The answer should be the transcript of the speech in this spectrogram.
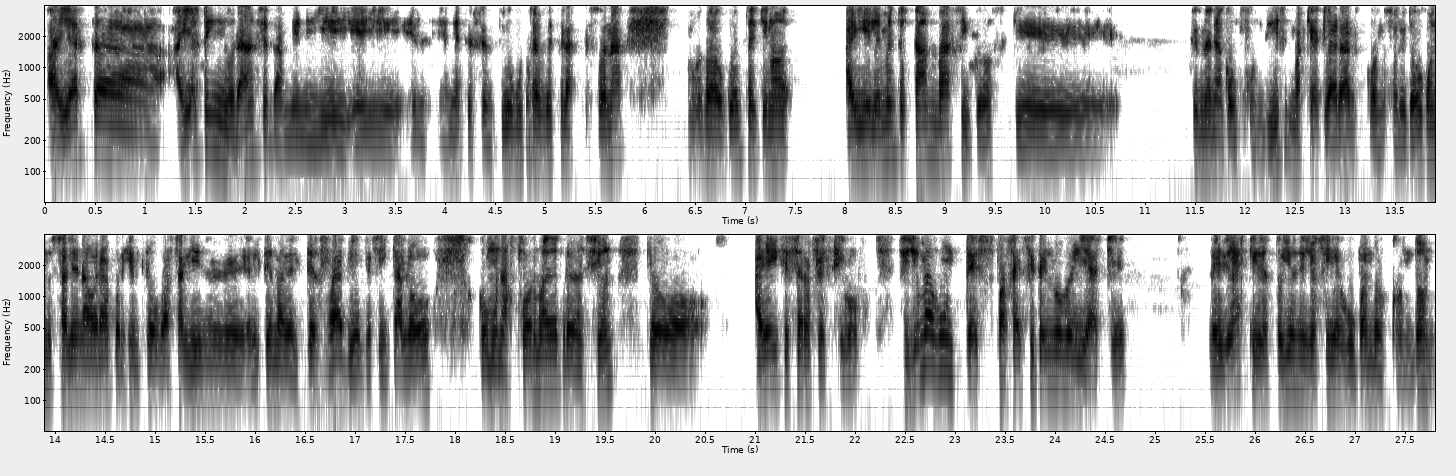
hay harta, hay harta ignorancia también, y, en, este sentido muchas veces las personas hemos dado cuenta de que no hay elementos tan básicos que tienden a confundir más que aclarar cuando sobre todo cuando salen ahora por ejemplo va a salir el tema del test rápido que se instaló como una forma de prevención pero ahí hay que ser reflexivo. Si yo me hago un test para saber si tengo VIH, la idea es que después yo, siga ocupando el condón,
